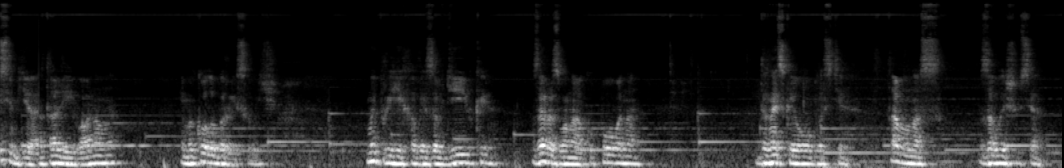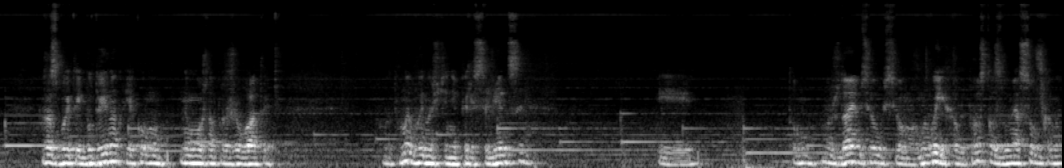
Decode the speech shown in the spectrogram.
сім'я Наталія Івановна і Микола Борисович. Ми приїхали з Авдіївки. Зараз вона окупована Донецької області. Там у нас залишився розбитий будинок, в якому не можна проживати. От ми винуждені переселенці і тому нуждаємося у всьому. Ми виїхали просто з двома сумками,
